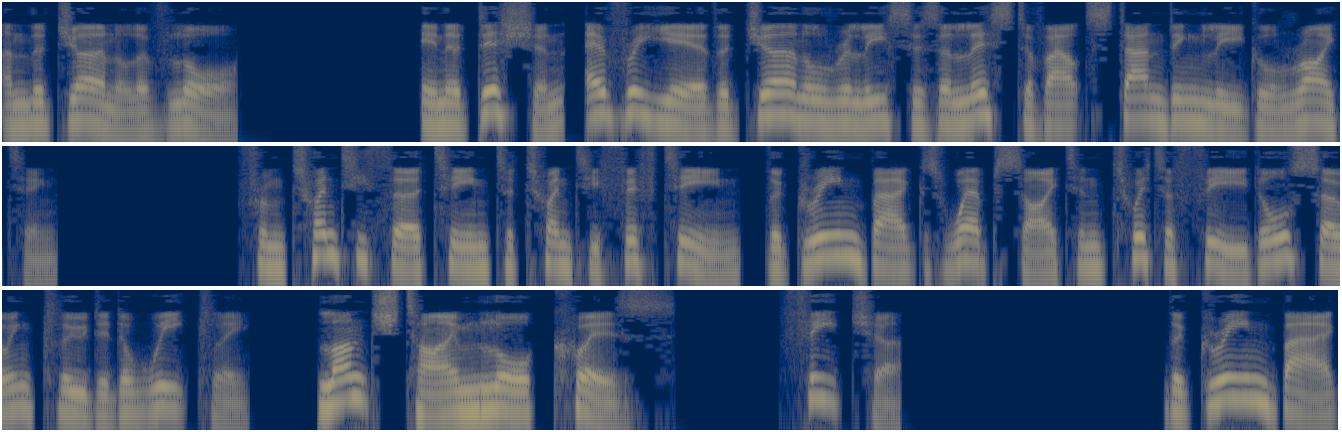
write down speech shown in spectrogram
and the Journal of Law. In addition, every year the journal releases a list of outstanding legal writing. From 2013 to 2015, the Green Bag's website and Twitter feed also included a weekly, lunchtime law quiz feature. The Green Bag,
